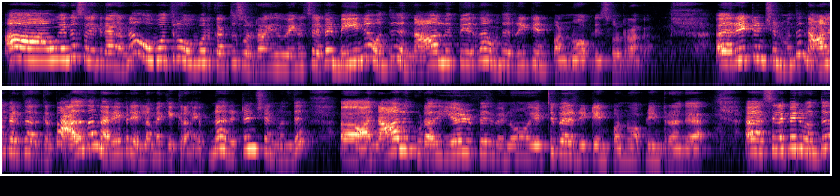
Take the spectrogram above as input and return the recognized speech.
அவங்க என்ன சொல்லிக்கிறாங்கன்னா ஒவ்வொருத்தரும் ஒவ்வொரு கருத்து சொல்கிறாங்க இது வேணும் சில பேர் மெயினாக வந்து நாலு பேர் தான் வந்து ரீட்டைன் பண்ணும் அப்படின்னு சொல்கிறாங்க ரிட்டென்ஷன் வந்து நாலு பேர் தான் இருக்கிறப்ப அதுதான் நிறைய பேர் எல்லாமே கேட்குறாங்க எப்படின்னா ரிட்டென்ஷன் வந்து நாலு கூடாது ஏழு பேர் வேணும் எட்டு பேர் ரிட்டைன் பண்ணும் அப்படின்றாங்க. சில பேர் வந்து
